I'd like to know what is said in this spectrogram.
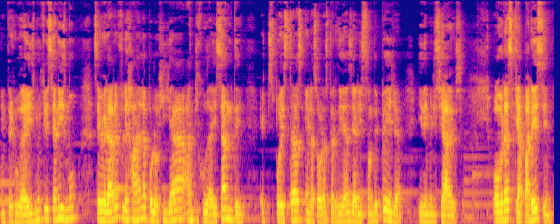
entre judaísmo y cristianismo se verá reflejada en la apología antijudaizante expuestas en las obras perdidas de Aristón de Pella y de Milciades, obras que aparecen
